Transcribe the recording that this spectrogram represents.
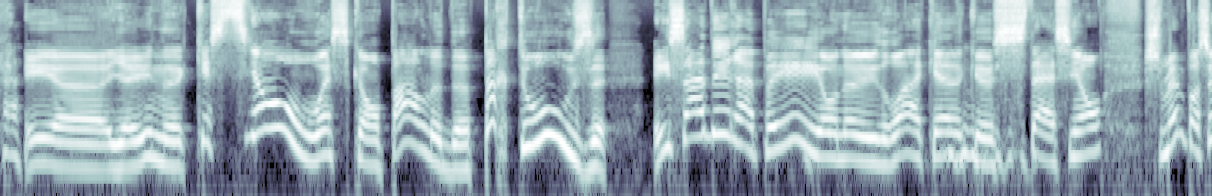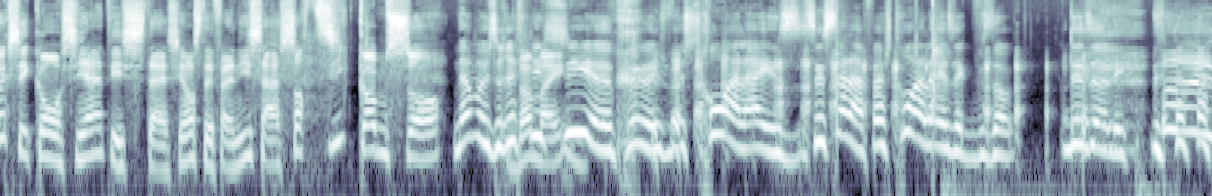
Et euh, il y a eu une question où est-ce qu'on parle de partouze? Et ça a dérapé et on a eu droit à quelques citations. Je suis même pas sûr que c'est conscient tes citations, Stéphanie. Ça a sorti comme ça. Non, moi, je réfléchis un peu. Je me suis trop à l'aise. C'est ça la fin. Je suis trop à l'aise avec vous autres. Désolée. Ouais,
